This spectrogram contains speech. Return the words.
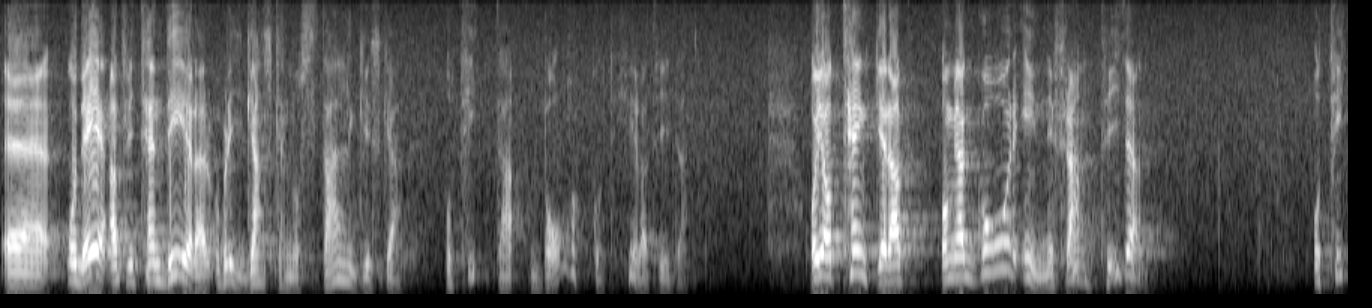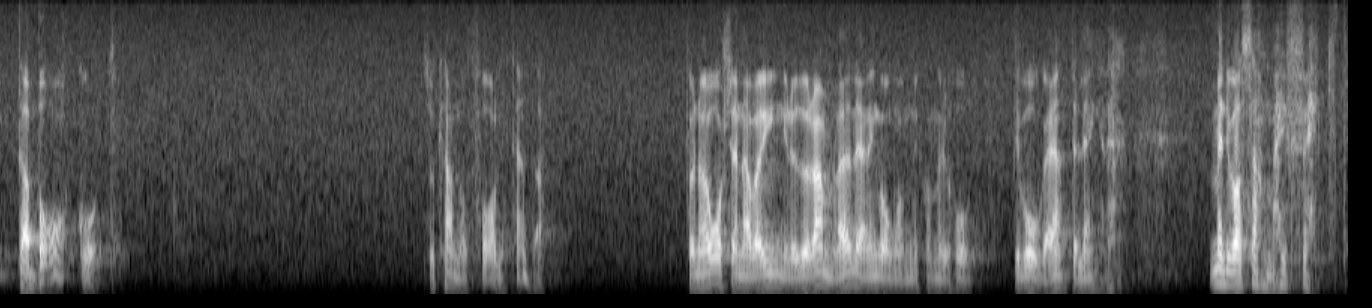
Eh, och det är att vi tenderar att bli ganska nostalgiska och titta bakåt hela tiden. Och jag tänker att om jag går in i framtiden och titta bakåt så kan något farligt hända. För några år sedan när jag var yngre då ramlade jag där en gång om ni kommer ihåg. Det vågar jag inte längre. Men det var samma effekt.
